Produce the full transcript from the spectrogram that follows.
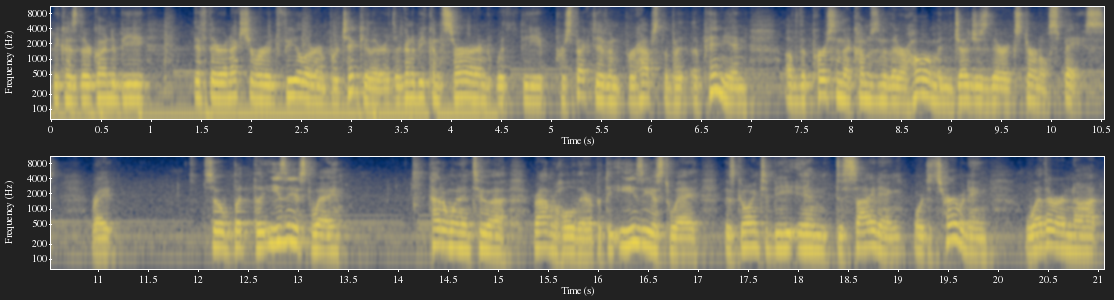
because they're going to be if they're an extroverted feeler in particular, they're going to be concerned with the perspective and perhaps the opinion of the person that comes into their home and judges their external space, right? So, but the easiest way kind of went into a rabbit hole there, but the easiest way is going to be in deciding or determining whether or not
